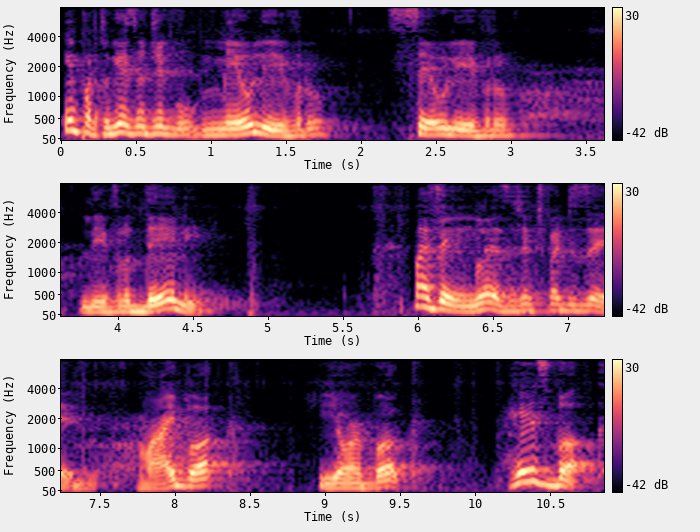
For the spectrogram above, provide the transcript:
em português eu digo meu livro, seu livro, livro dele. Mas em inglês a gente vai dizer my book, your book, his book.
